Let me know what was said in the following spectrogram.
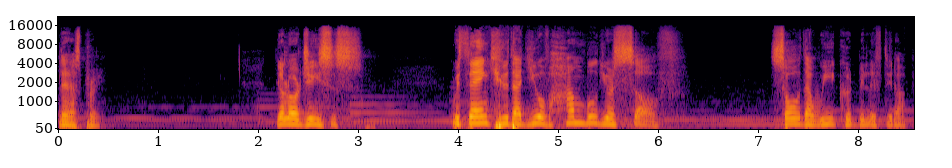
Let us pray. Dear Lord Jesus, we thank you that you have humbled yourself so that we could be lifted up.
